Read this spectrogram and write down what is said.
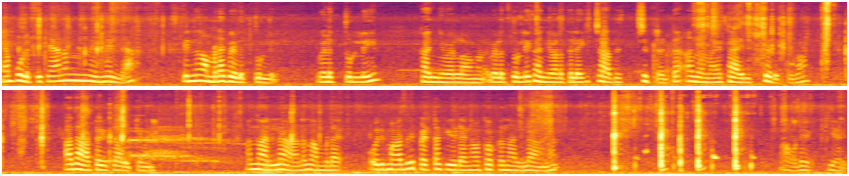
ഞാൻ പുളിപ്പിക്കാനൊന്നും നിന്നില്ല. പിന്നെ നമ്മുടെ വെളുത്തുള്ളി. വെളുത്തുള്ളിയും കഞ്ഞിവെള്ളവും കൂടെ. വെളുത്തുള്ളി കഞ്ഞിവെള്ളത്തിലേക്ക് ചതച്ചിട്ടിട്ട് അത് നന്നായിട്ട് അരിച്ചെടുക്കുക. അതാട്ടോ ഇട്ട് അയക്കണേ അത് നല്ലതാണ് നമ്മുടെ ഒരുമാതിരിപ്പെട്ട കീടങ്ങൾക്കൊക്കെ നല്ലതാണ്. അവിടെ അവിടെയൊക്കെയായി.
